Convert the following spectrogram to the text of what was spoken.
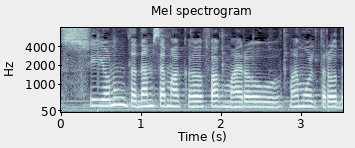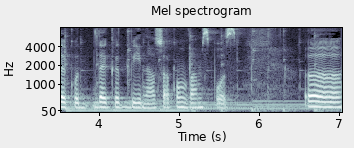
și eu nu-mi dădeam seama că fac mai rău, mai mult rău decât, decât bine, așa cum v-am spus. Uh,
